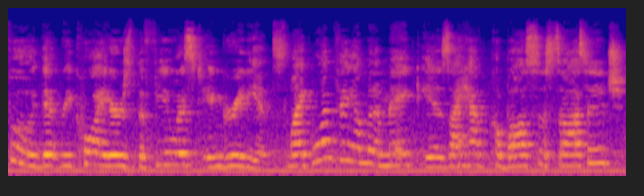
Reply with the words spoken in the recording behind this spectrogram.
food that requires the fewest ingredients. Like one thing I'm gonna make is I have kielbasa sausage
